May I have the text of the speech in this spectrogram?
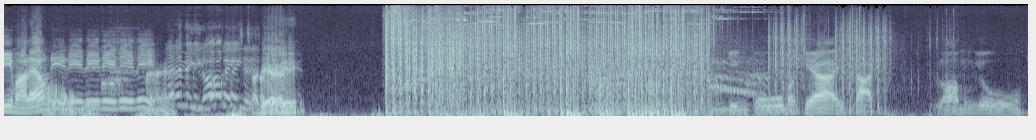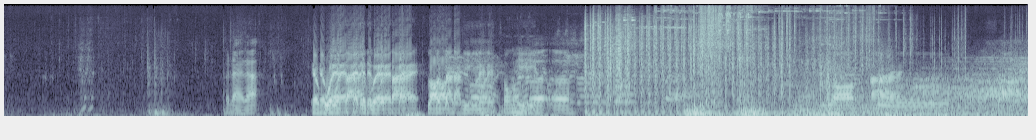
นี่มาแล้วนี่นี่นี่นี่นี่นี่ไหน Enemy located. เอาดิเอาดิยิงกูเมื่อกี้ไอสัตว์รอมึงอยู่ไปไหนละเดี๋ยวกูแอร์ใต้เดี๋ยวกูแอร์ใต้รอดักยิงเลยต้องหิน เออเออรอมึงอยู่ไอ้สัตว์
